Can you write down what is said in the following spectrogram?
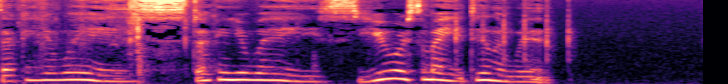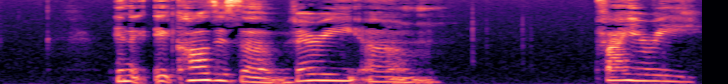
Stuck in your ways. Stuck in your ways. You or somebody you're dealing with. And it, it causes a very um, fiery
